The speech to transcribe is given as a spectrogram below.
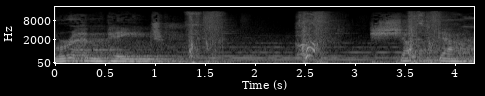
Rampage. Shut down.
